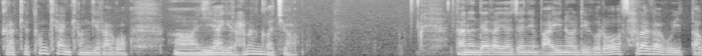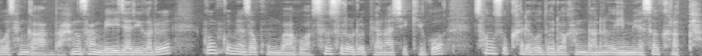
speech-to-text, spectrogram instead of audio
그렇게 통쾌한 경기라고 어, 이야기를 하는 거죠. 나는 내가 여전히 마이너리그로 살아가고 있다고 생각한다. 항상 메이저리그를 꿈꾸면서 공부하고 스스로를 변화시키고 성숙하려고 노력한다는 의미에서 그렇다.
